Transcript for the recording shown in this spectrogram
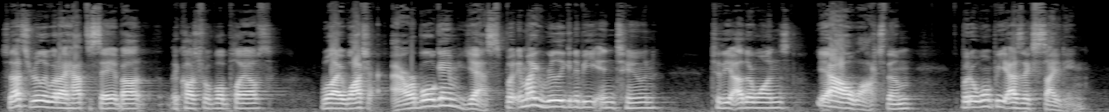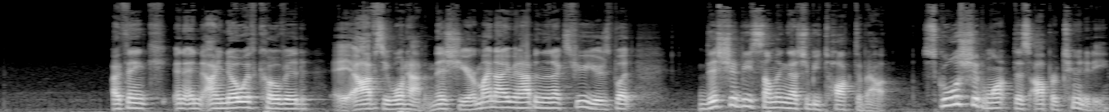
So that's really what I have to say about the college football playoffs. Will I watch our bowl game? Yes. But am I really going to be in tune to the other ones? Yeah, I'll watch them, but it won't be as exciting. I think, and, and I know with COVID, it obviously won't happen this year. It might not even happen in the next few years, but this should be something that should be talked about. Schools should want this opportunity.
